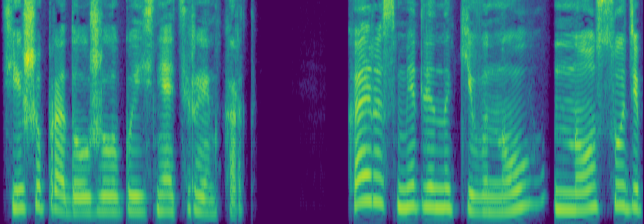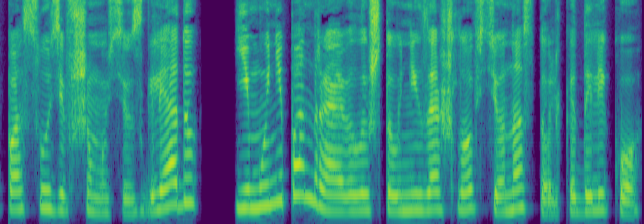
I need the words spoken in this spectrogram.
Тише продолжила пояснять Рейнхард. Кайрос медленно кивнул, но, судя по сузившемуся взгляду, ему не понравилось, что у них зашло все настолько далеко.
